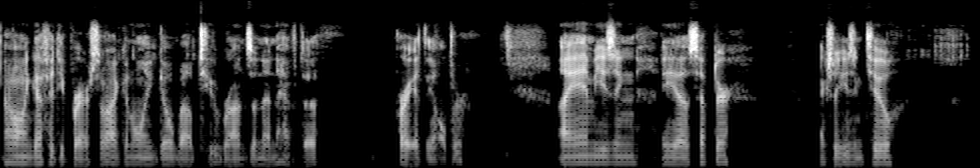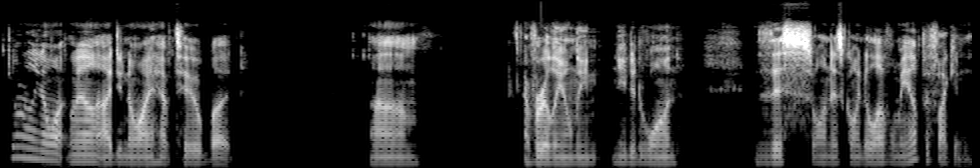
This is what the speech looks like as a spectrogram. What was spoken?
I've only got 50 prayer, so I can only go about two runs and then have to pray at the altar. I am using a uh, scepter, actually using two. Don't really know what. Well, I do know why I have two, but um, I've really only needed one. This one is going to level me up if I can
